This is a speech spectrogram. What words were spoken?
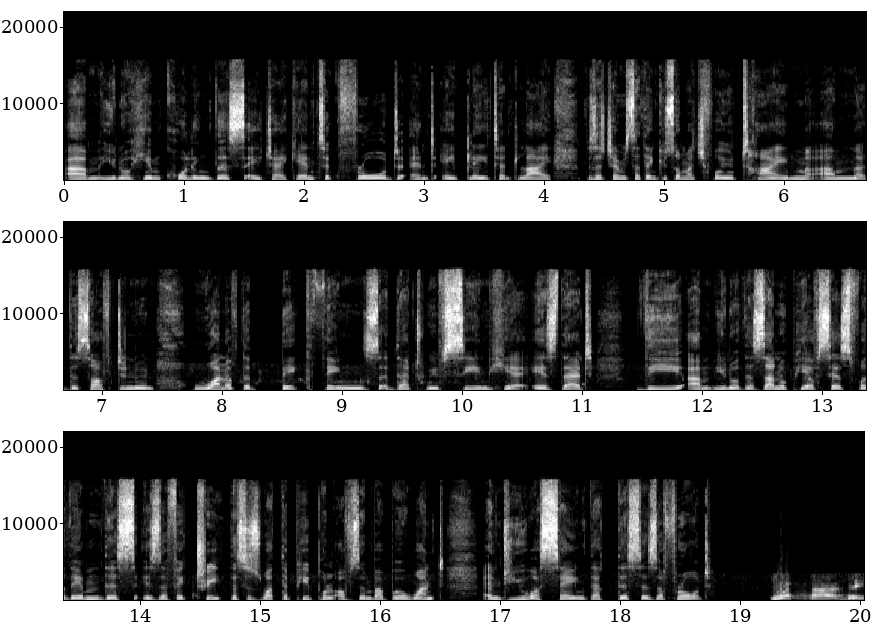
um, you know, him calling this a gigantic fraud and a blatant lie. Mr. Chamisa, thank you so much for your time um, this afternoon. One of the big things that we've seen here is that the um, you know the ZANU PF says for them this is a victory. This is what the people of Zimbabwe want, and you are saying that this is a fraud. Well, uh, there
